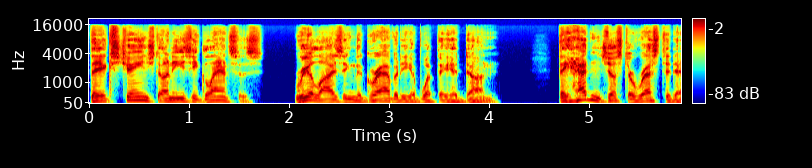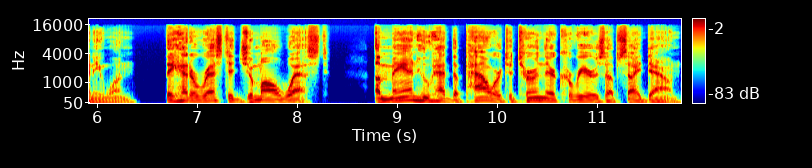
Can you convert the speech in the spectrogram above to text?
They exchanged uneasy glances, realizing the gravity of what they had done. They hadn't just arrested anyone, they had arrested Jamal West, a man who had the power to turn their careers upside down.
